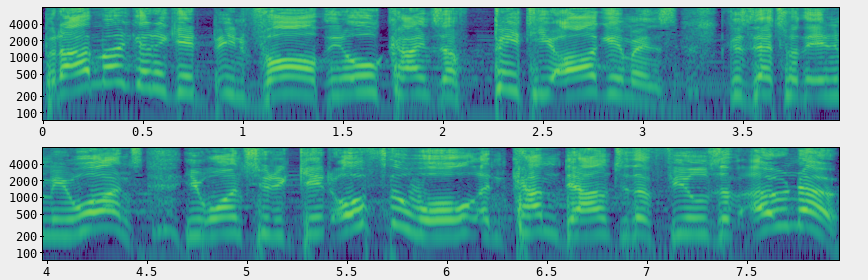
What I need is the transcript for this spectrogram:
But I'm not going to get involved in all kinds of petty arguments because that's what the enemy wants. He wants you to get off the wall and come down to the fields of oh no.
